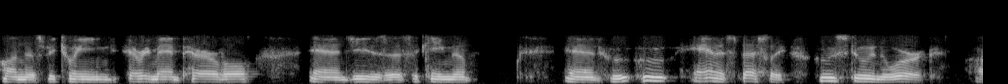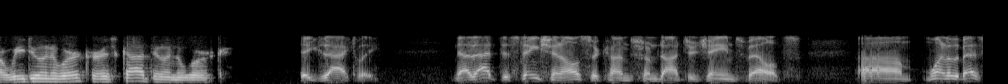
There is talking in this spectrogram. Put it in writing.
on this between every man parable and Jesus as the kingdom, and who who and especially who's doing the work. Are we doing the work, or is God doing the work? exactly. Now, that distinction also comes from Dr. James Voelz. Um, one of the best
